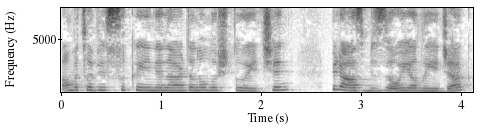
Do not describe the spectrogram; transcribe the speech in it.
ama tabii sık iğnelerden oluştuğu için biraz bizi oyalayacak.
